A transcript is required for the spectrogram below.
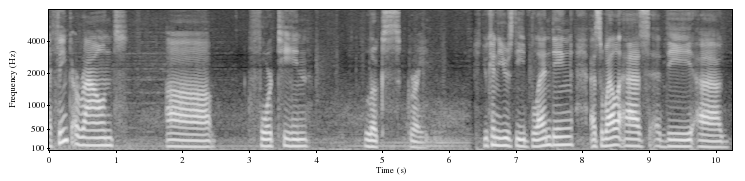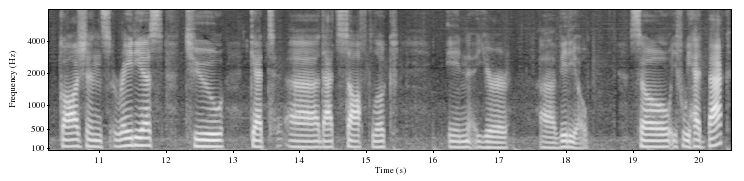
I think around uh, 14 looks great. You can use the blending as well as the uh, Gaussian's radius to get uh, that soft look in your uh, video. So if we head back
